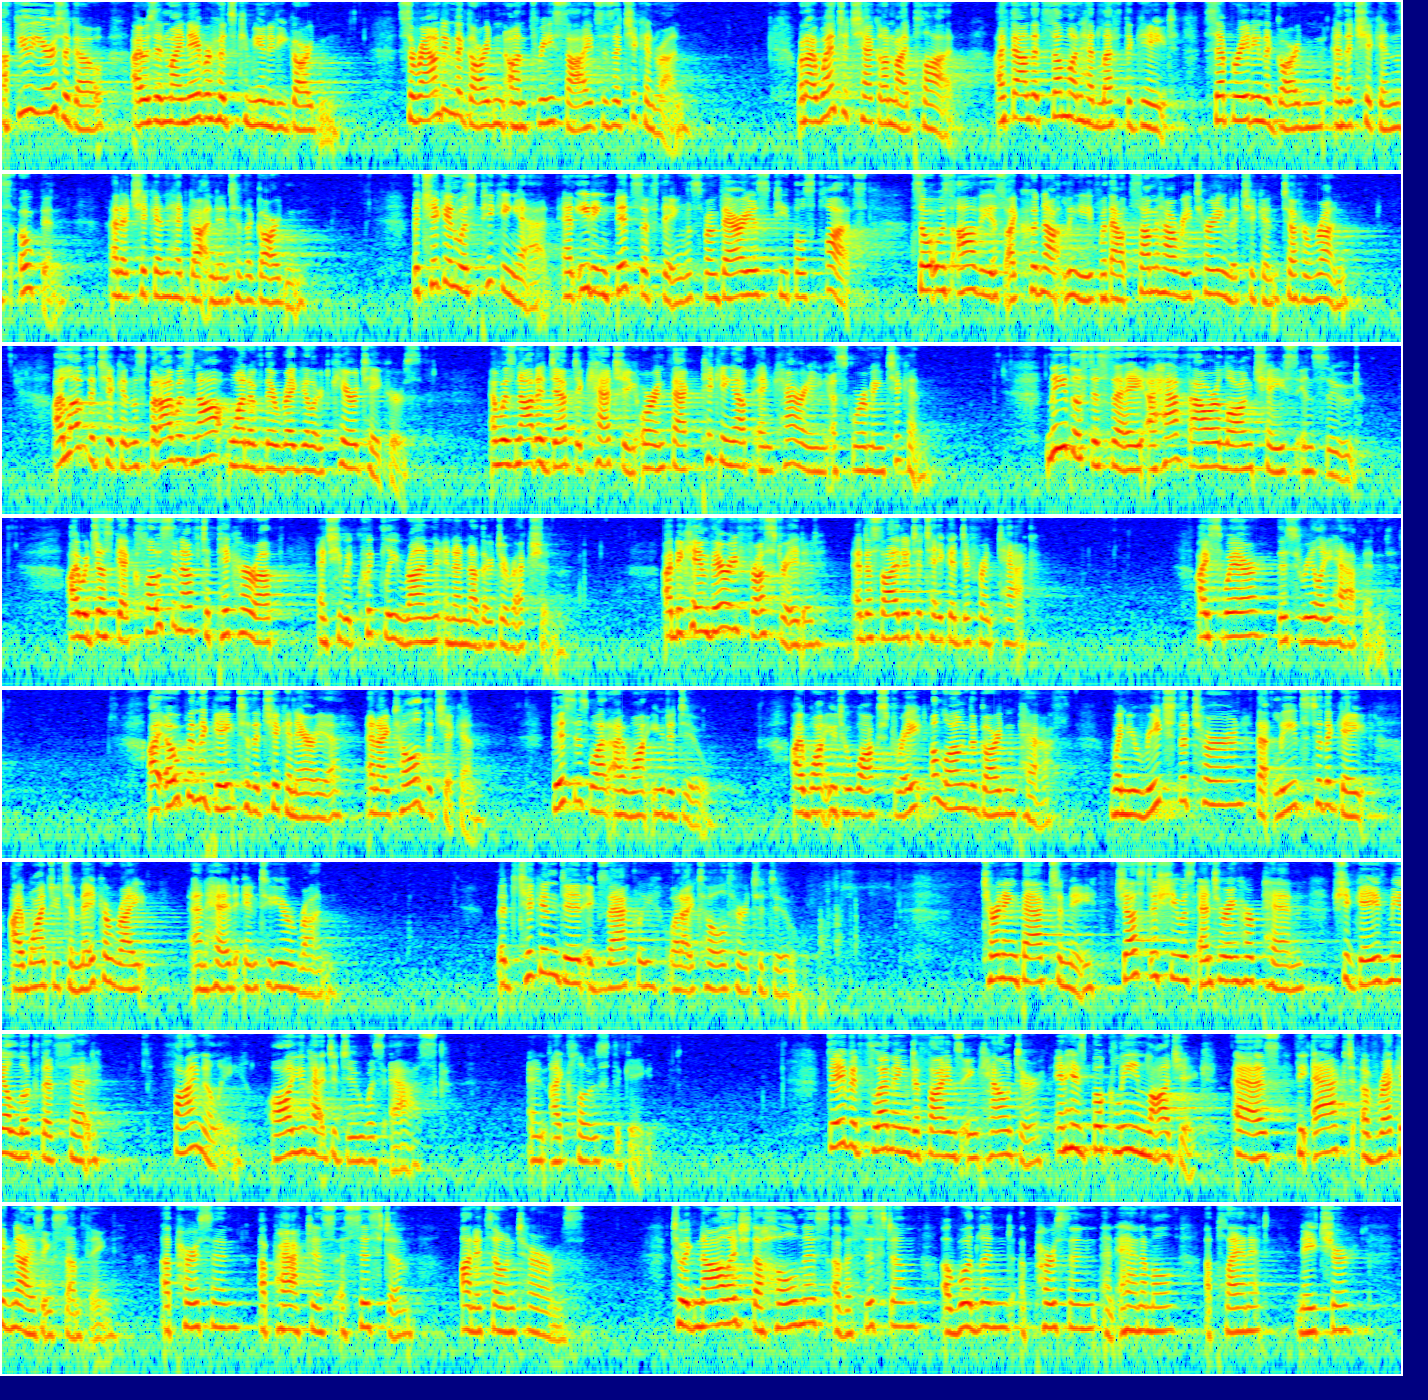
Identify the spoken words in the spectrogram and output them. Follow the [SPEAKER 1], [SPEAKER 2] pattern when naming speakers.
[SPEAKER 1] A few years ago, I was in my neighborhood's community garden. Surrounding the garden on three sides is a chicken run. When I went to check on my plot, I found that someone had left the gate separating the garden and the chickens open, and a chicken had gotten into the garden. The chicken was picking at and eating bits of things from various people's plots, so it was obvious I could not leave without somehow returning the chicken to her run. I love the chickens, but I was not one of their regular caretakers and was not adept at catching or in fact picking up and carrying a squirming chicken. Needless to say, a half hour long chase ensued. I would just get close enough to pick her up and she would quickly run in another direction. I became very frustrated and decided to take a different tack. I swear this really happened. I opened the gate to the chicken area and I told the chicken, this is what I want you to do. I want you to walk straight along the garden path. When you reach the turn that leads to the gate, I want you to make a right and head into your run. The chicken did exactly what I told her to do. Turning back to me, just as she was entering her pen, she gave me a look that said, Finally, all you had to do was ask. And I closed the gate. David Fleming defines encounter in his book Lean Logic as the act of recognizing something, a person, a practice, a system, on its own terms. To acknowledge the wholeness of a system, a woodland, a person, an animal, a planet, nature,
